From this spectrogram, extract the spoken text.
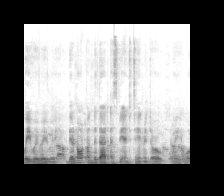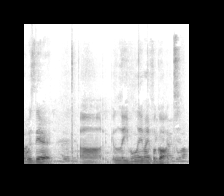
Wait, wait, wait, wait. They're not under that SB Entertainment or wait, what was their uh label name? I forgot. So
